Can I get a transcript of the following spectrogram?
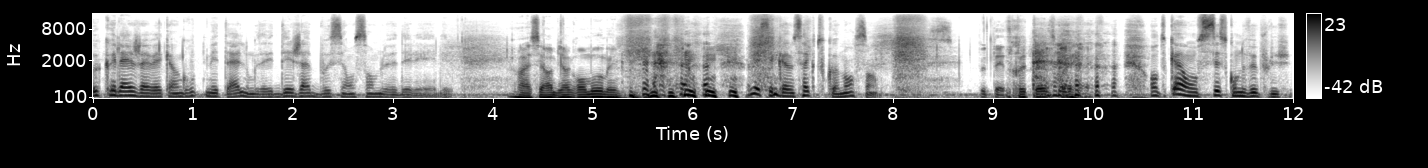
au collège avec un groupe métal, donc vous avez déjà bossé ensemble dès les. Ouais, c'est un bien grand mot, mais. mais c'est comme ça que tout commence. Hein. Peut-être. Peut-être, en tout cas, on sait ce qu'on ne veut plus.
